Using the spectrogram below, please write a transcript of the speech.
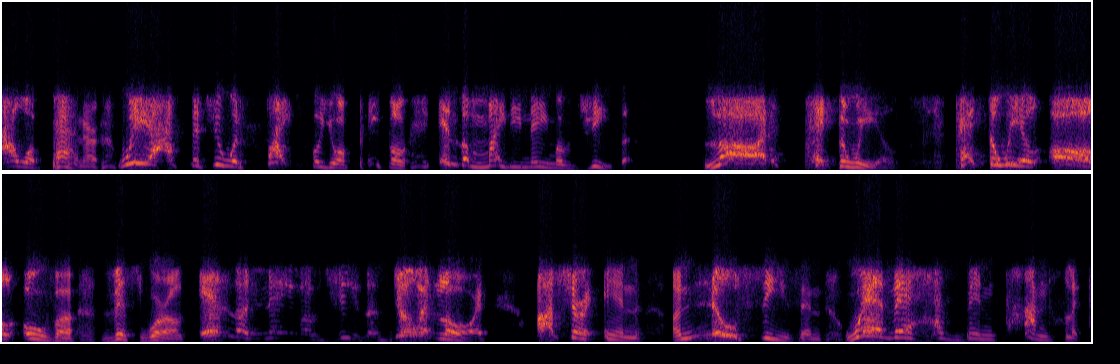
our banner, we ask that you would fight for your people in the mighty name of Jesus. Lord, take the wheel. Take the wheel all over this world. In the name of Jesus, do it, Lord. Usher in a new season where there has been conflict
